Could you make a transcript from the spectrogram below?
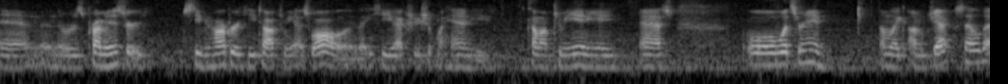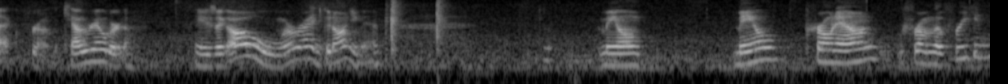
and then there was Prime Minister Stephen Harper, he talked to me as well. He actually shook my hand. He come up to me and he asked, well, what's your name? I'm like, I'm Jack Saddleback from Calgary, Alberta. He's like, oh, alright, good on you, man. Male, male pronoun from the freaking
